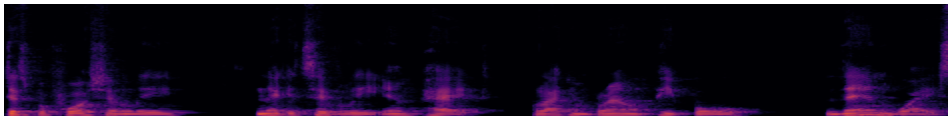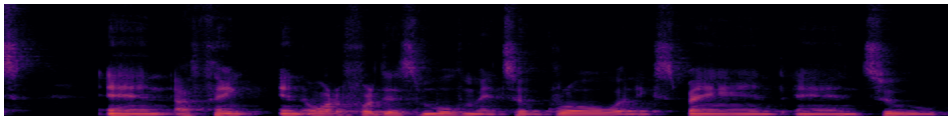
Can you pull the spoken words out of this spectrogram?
disproportionately negatively impact black and brown people than whites. And I think in order for this movement to grow and expand and to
